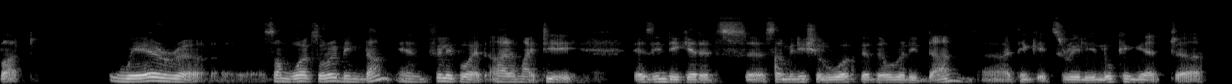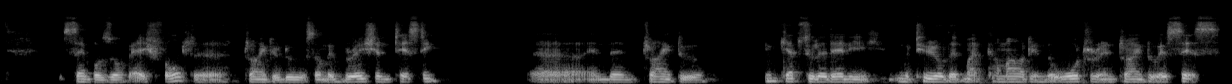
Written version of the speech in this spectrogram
but where uh, some work's already being done, and Filippo at RMIT has indicated uh, some initial work that they've already done. Uh, I think it's really looking at uh, samples of asphalt, trying to do some abrasion testing, and then trying to encapsulate any material that might come out in the water and trying to assess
